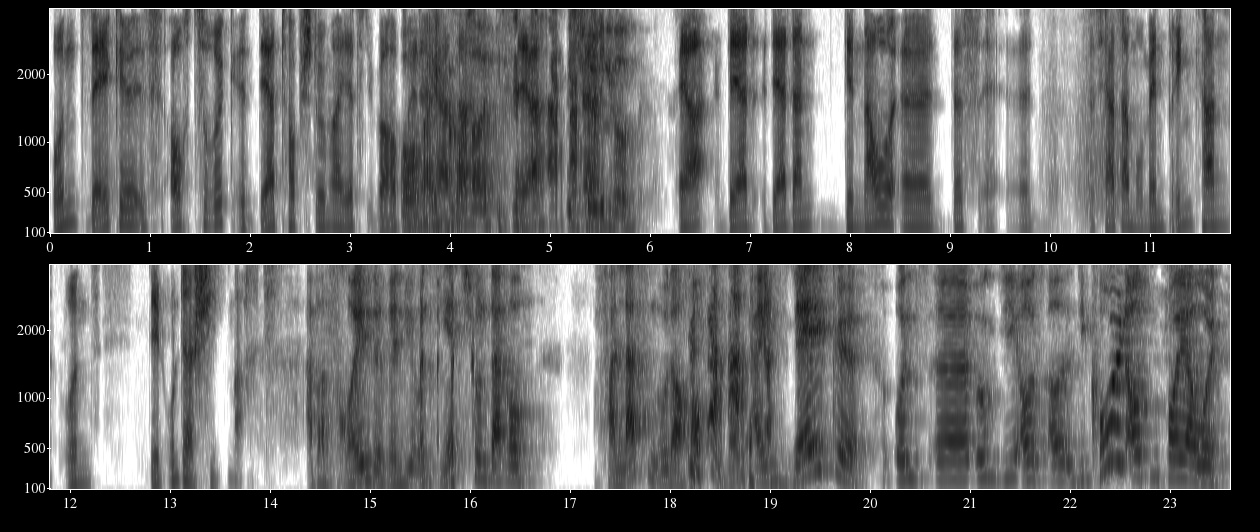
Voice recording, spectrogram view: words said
Und Selke ist auch zurück, äh, der Top-Stürmer jetzt überhaupt Oh bei der mein Hertha. Gott. Ja, Entschuldigung. Ja, der, der dann genau äh, das, äh, das Hertha-Moment bringen kann und den Unterschied macht. Aber Freunde, wenn wir uns jetzt schon darauf verlassen oder hoffen, dass ein Selke uns äh, irgendwie aus, aus die Kohlen aus dem Feuer holt,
